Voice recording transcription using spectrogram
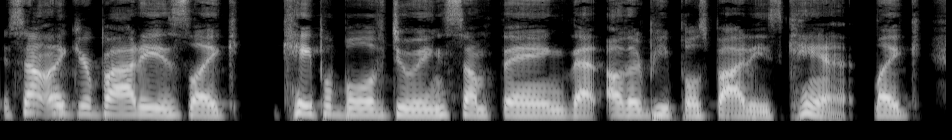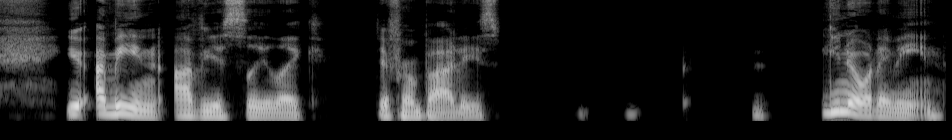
It's not like your body is like capable of doing something that other people's bodies can't. Like, you, I mean, obviously, like different bodies you know what I mean?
